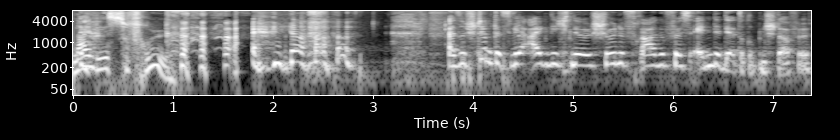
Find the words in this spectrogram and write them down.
Nein, die ist zu früh. ja. Also stimmt, das wäre eigentlich eine schöne Frage fürs Ende der dritten Staffel.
